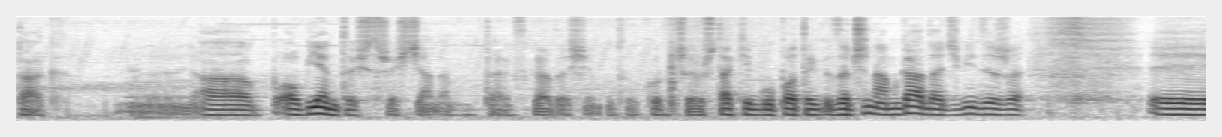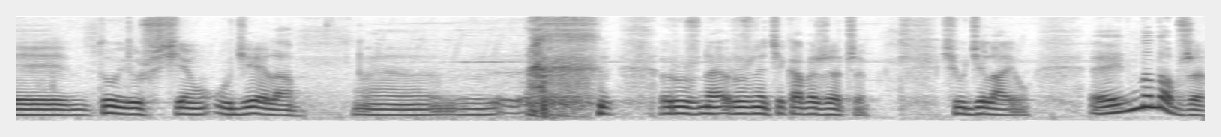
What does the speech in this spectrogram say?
tak. Yy, A objętość sześcianem, tak, zgadza się. Bo to kurczę, już takie głupoty zaczynam gadać. Widzę, że yy, tu już się udziela. yy, różne, różne ciekawe rzeczy się udzielają. Yy, No dobrze.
